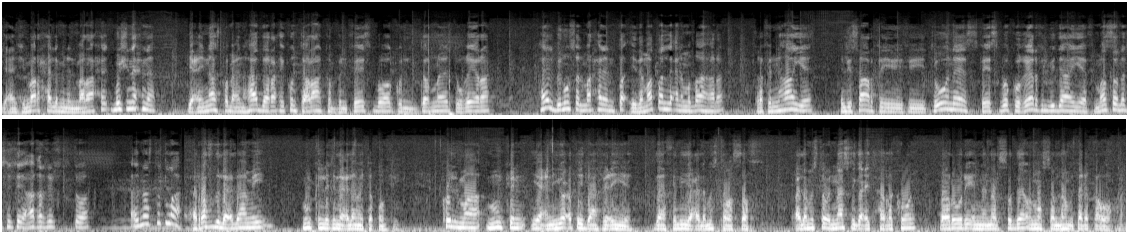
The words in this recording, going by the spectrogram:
يعني في مرحلة من المراحل مش نحن. يعني الناس طبعا هذا راح يكون تراكم في الفيسبوك والإنترنت وغيره. هل بنوصل لمرحله نط- إذا ما طلعنا مظاهرة ترى في النهاية اللي صار في في تونس فيسبوك وغيره في البداية في مصر نفس الشيء آخر شيء استوى الناس تطلع. الرصد الإعلامي ممكن اللجنه الاعلاميه تقوم فيه. كل ما ممكن يعني يعطي دافعية داخلية على مستوى الصف على مستوى الناس اللي قاعد يتحركون ضروري إن نرصده ونوصل لهم بطريقة أخرى.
